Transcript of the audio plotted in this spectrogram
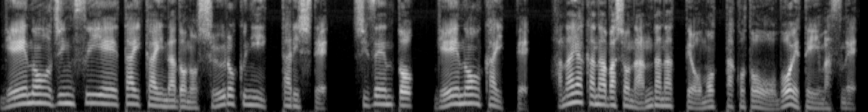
芸能人水泳大会などの収録に行ったりして、自然と芸能界って華やかな場所なんだなって思ったことを覚えていますね。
